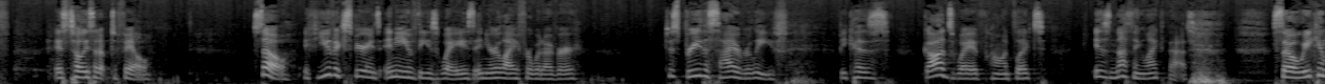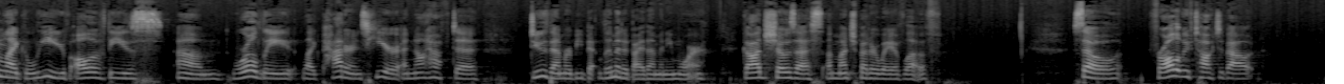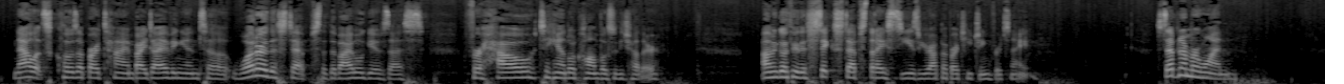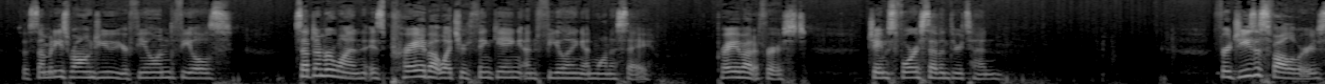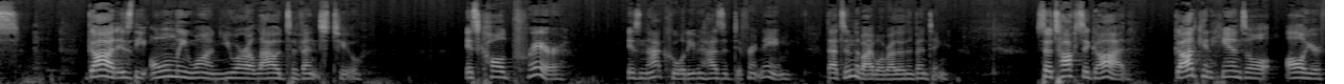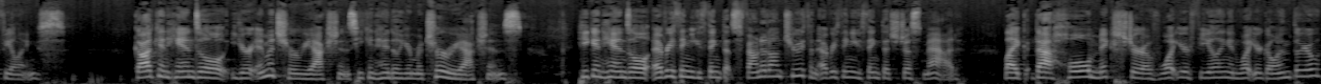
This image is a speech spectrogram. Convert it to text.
It's totally set up to fail. So, if you've experienced any of these ways in your life or whatever, just breathe a sigh of relief because God's way of conflict is nothing like that. So we can like leave all of these um, worldly like patterns here and not have to do them or be, limited by them anymore. God shows us a much better way of love. So, for all that we've talked about, now let's close up our time by diving into what are the steps that the Bible gives us for how to handle conflicts with each other. I'm going to go through the six steps that I see as we wrap up our teaching for tonight. Step number one. So, if somebody's wronged you, you're feeling the feels. Step number one is pray about what you're thinking and feeling and want to say. Pray about it first. James 4 7 through 10. For Jesus followers, God is the only one you are allowed to vent to. It's called prayer. Isn't that cool? It even has a different name. That's in the Bible rather than venting. So talk to God. God can handle all your feelings. God can handle your immature reactions. He can handle your mature reactions. He can handle everything you think that's founded on truth and everything you think that's just mad. Like that whole mixture of what you're feeling and what you're going through,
